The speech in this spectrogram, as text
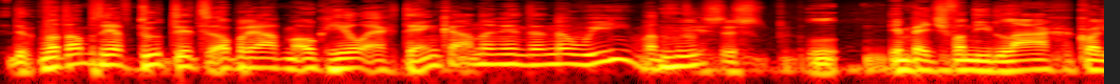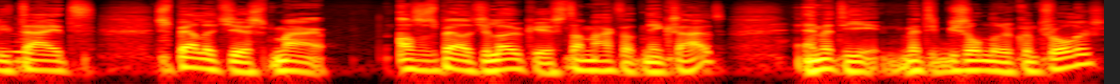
wat dat betreft doet dit apparaat me ook heel erg denken aan de Nintendo Wii. Want mm -hmm. het is dus een beetje van die lage kwaliteit spelletjes, maar als het spelletje leuk is, dan maakt dat niks uit. En met die, met die bijzondere controllers.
